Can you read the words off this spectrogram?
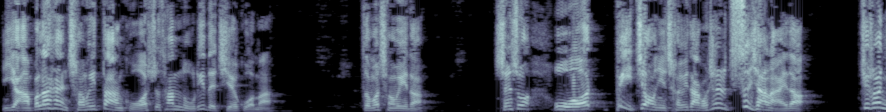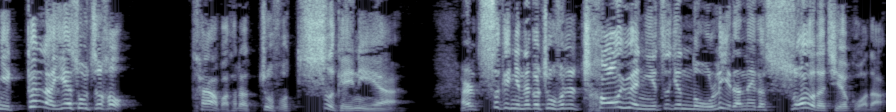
亚伯拉罕成为大国是他努力的结果吗？怎么成为的？神说：“我必叫你成为大国。”这是赐下来的。就说你跟了耶稣之后，他要把他的祝福赐给你。而赐给你那个祝福是超越你自己努力的那个所有的结果的，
